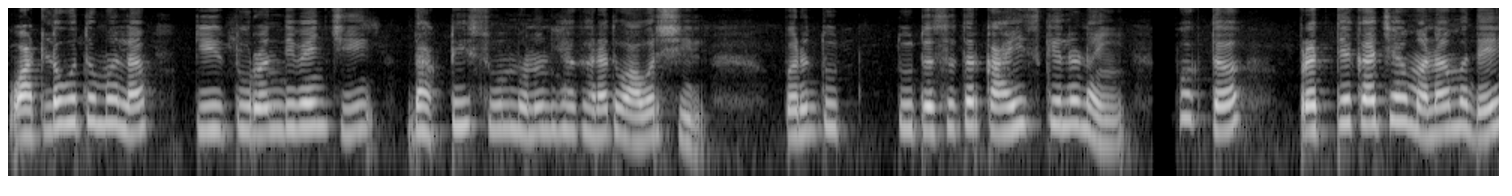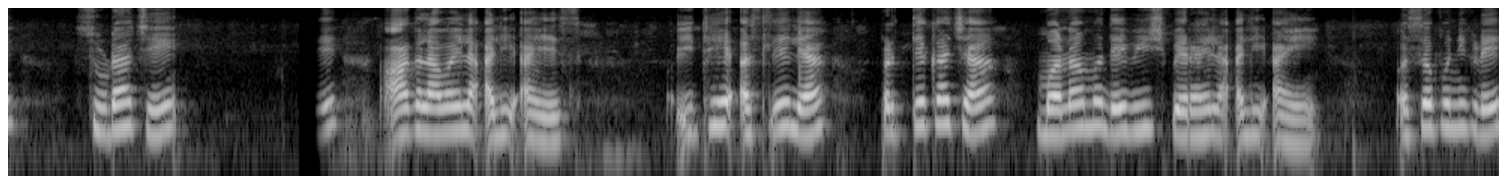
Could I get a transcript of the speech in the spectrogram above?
वाटलं होतं मला की तू रणदिव्यांची धाकटी सून म्हणून ह्या घरात वावरशील परंतु तू तसं तर काहीच केलं नाही. फक्त प्रत्येकाच्या मनामध्ये सुडाचे आग लावायला आली आहेस. इथे असलेल्या प्रत्येकाच्या मनामध्ये विष पेरायला आली आहे. असं पण इकडे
